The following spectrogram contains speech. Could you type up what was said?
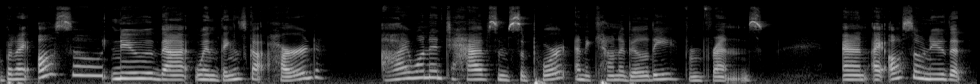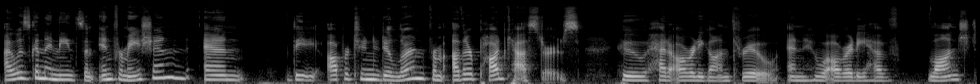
But I also knew that when things got hard, I wanted to have some support and accountability from friends. And I also knew that I was going to need some information and the opportunity to learn from other podcasters who had already gone through and who already have launched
